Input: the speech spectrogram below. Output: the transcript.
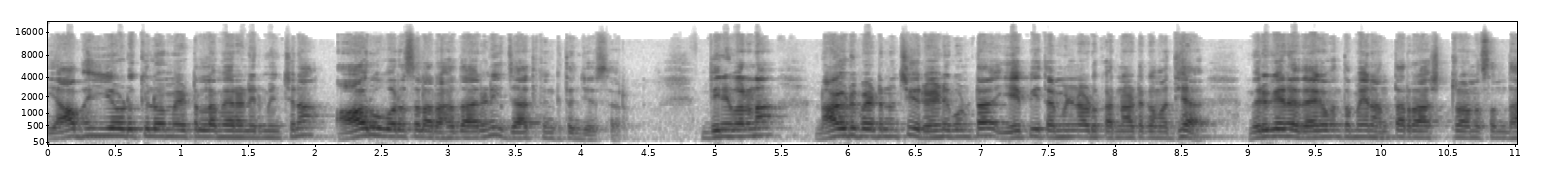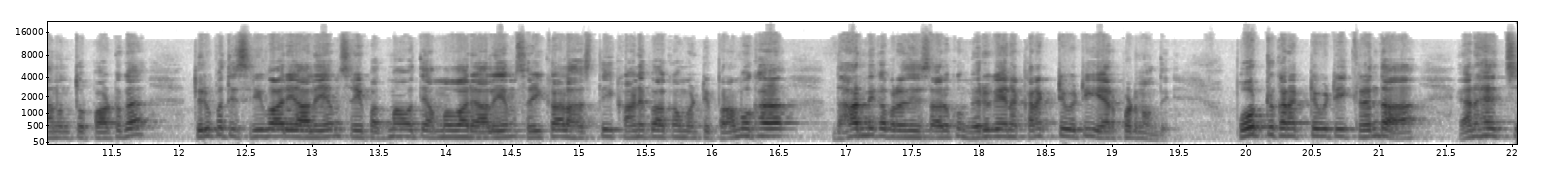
యాభై ఏడు కిలోమీటర్ల మేర నిర్మించిన ఆరు వరుసల రహదారిని జాతికి అంకితం చేశారు. దీనివలన నాయుడుపేట నుంచి రేణిగుంట ఏపీ తమిళనాడు కర్ణాటక మధ్య మెరుగైన వేగవంతమైన అంతర్రాష్ట్ర అనుసంధానంతో పాటుగా తిరుపతి శ్రీవారి ఆలయం శ్రీ పద్మావతి అమ్మవారి ఆలయం శ్రీకాళహస్తి కాణిపాకం వంటి ప్రముఖ ధార్మిక ప్రదేశాలకు మెరుగైన కనెక్టివిటీ ఏర్పడనుంది. పోర్టు కనెక్టివిటీ క్రింద ఎన్హెచ్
